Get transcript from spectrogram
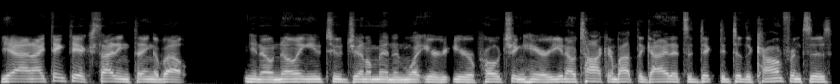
Yeah, and I think the exciting thing about you know, knowing you two gentlemen and what you're you're approaching here, you know, talking about the guy that's addicted to the conferences.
